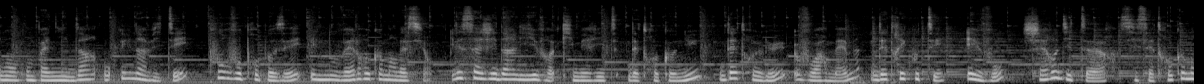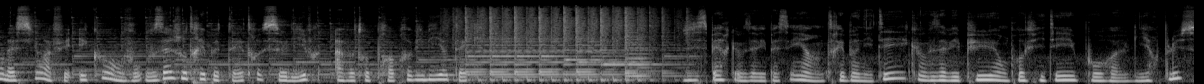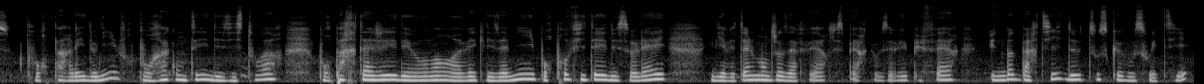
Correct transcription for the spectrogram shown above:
ou en compagnie d'un ou une invitée pour vous proposer une nouvelle recommandation. Il s'agit d'un livre qui mérite d'être connu, d'être lu, voire même d'être écouté. Et vous, cher auditeur, si cette recommandation a fait écho en vous, vous ajouterez peut-être ce livre à votre propre bibliothèque. J'espère que vous avez passé un très bon été, que vous avez pu en profiter pour euh, lire plus, pour parler de livres, pour raconter des histoires, pour partager des moments avec les amis, pour profiter du soleil. Il y avait tellement de choses à faire. J'espère que vous avez pu faire une bonne partie de tout ce que vous souhaitiez.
